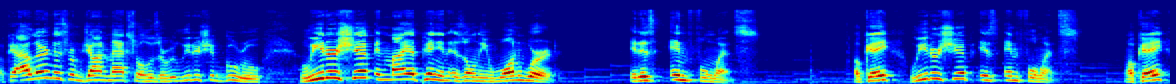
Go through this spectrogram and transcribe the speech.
Okay, I learned this from John Maxwell, who's a leadership guru. Leadership, in my opinion, is only one word it is influence. Okay? Leadership is influence. Okay?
